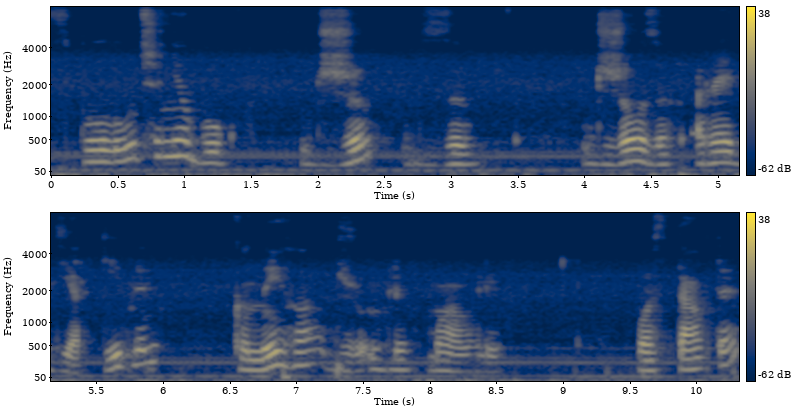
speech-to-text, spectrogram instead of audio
Сполучення букв Дж, З. Джозеф Ред'яр Кіплінг. Книга джунглів Мауглі. Поставте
